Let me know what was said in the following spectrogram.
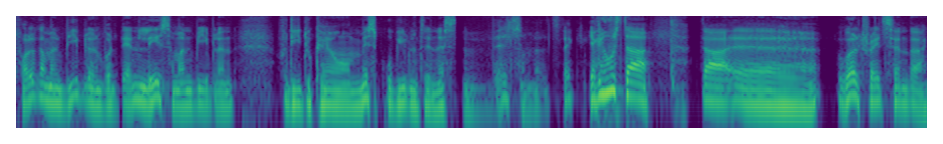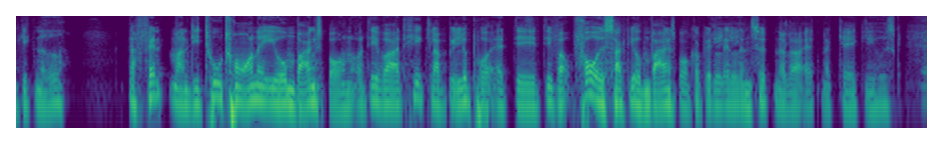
tolker man Bibelen? Hvordan læser man Bibelen? Fordi du kan jo misbruge Bibelen til næsten hvad som helst. Ikke? Jeg kan huske, da, da øh, World Trade Center gik ned, der fandt man de to tårne i åbenbaringsbogen, og det var et helt klart billede på, at det, det var forudsagt i åbenbaringsbogen, kapitel 11, 17 eller 18, kan jeg ikke lige huske. Ja.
